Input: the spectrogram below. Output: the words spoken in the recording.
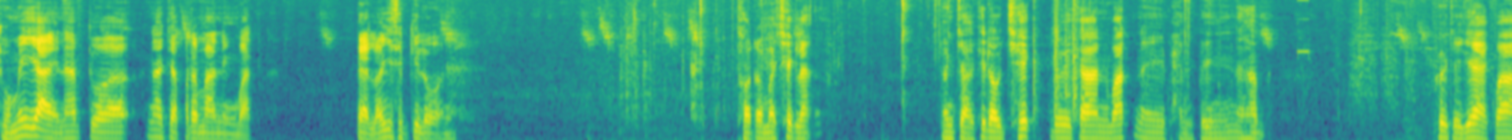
ตัวไม่ใหญ่นะครับ ตัวน่าจะประมาณ1วัตต์820กิโลนะ ถอดออกมาเช็คแล้ว หลังจากที่เราเช็คโดยการวัดในแผ่นปริ้นท์นะครับ เพื่อจะแยกว่า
